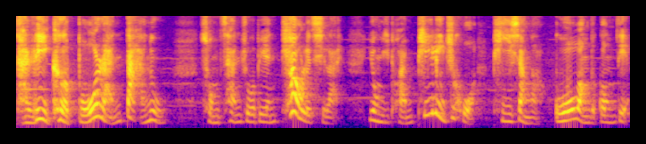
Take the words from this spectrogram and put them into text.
他立刻勃然大怒，从餐桌边跳了起来，用一团霹雳之火劈向了国王的宫殿。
